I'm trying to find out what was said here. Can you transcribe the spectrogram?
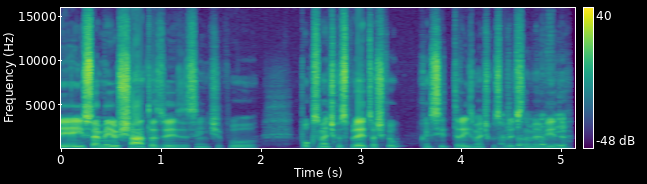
E isso é meio chato às vezes, assim, tipo, poucos médicos pretos. Acho que eu conheci três médicos Acho pretos na minha vi, vida.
